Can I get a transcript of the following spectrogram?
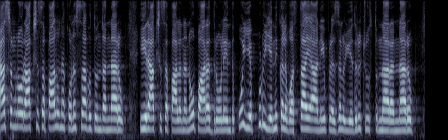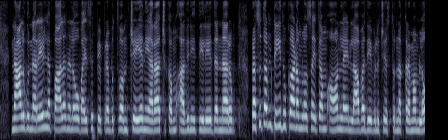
రాష్ట్రంలో రాక్షస పాలన కొనసాగు కొనసాగుతుందన్నారు. ఈ రాక్షస పాలనను పారద్రోలేందుకు ఎప్పుడు ఎన్నికలు వస్తాయా అని ప్రజలు ఎదురు చూస్తున్నారన్నారు. నాలుగున్నరేళ్ళ పాలనలో వైసీపీ ప్రభుత్వం చేయని అరాచకం అవినీతి లేదన్నారు. ప్రస్తుతం టీ దుకాణంలో సైతం ఆన్లైన్ లావాదేవీలు చేస్తున్న క్రమంలో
